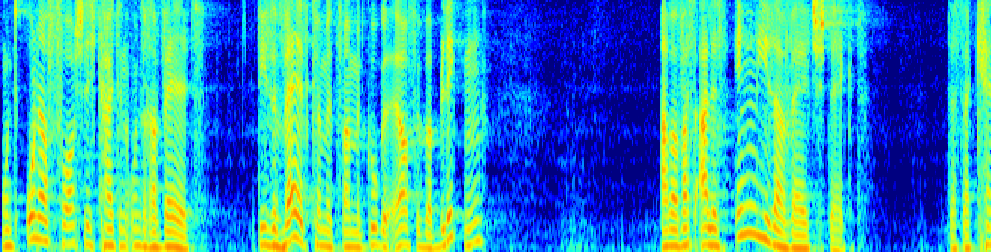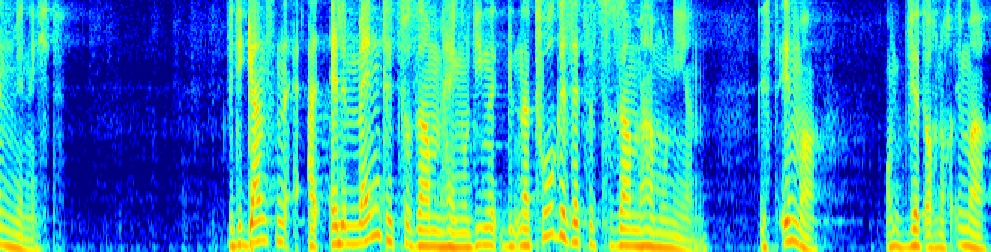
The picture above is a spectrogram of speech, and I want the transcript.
und Unerforschlichkeit in unserer Welt. Diese Welt können wir zwar mit Google Earth überblicken, aber was alles in dieser Welt steckt, das erkennen wir nicht. Wie die ganzen Elemente zusammenhängen und die Naturgesetze zusammen harmonieren ist immer und wird auch noch immer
